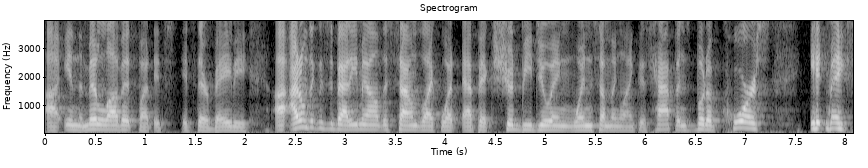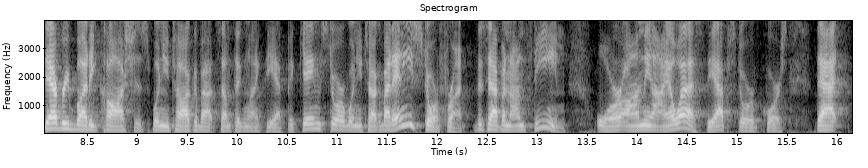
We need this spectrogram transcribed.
uh, in the middle of it, but it's it's their baby. Uh, I don't think this is a bad email. This sounds like what Epic should be doing when something like this happens. But of course, it makes everybody cautious when you talk about something like the Epic Game Store, when you talk about any storefront. This happened on Steam or on the iOS, the App Store, of course, that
